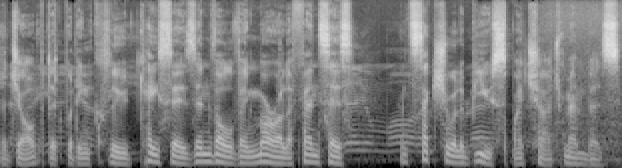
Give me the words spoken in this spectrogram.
a job that would include cases involving moral offences and sexual abuse by church members.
